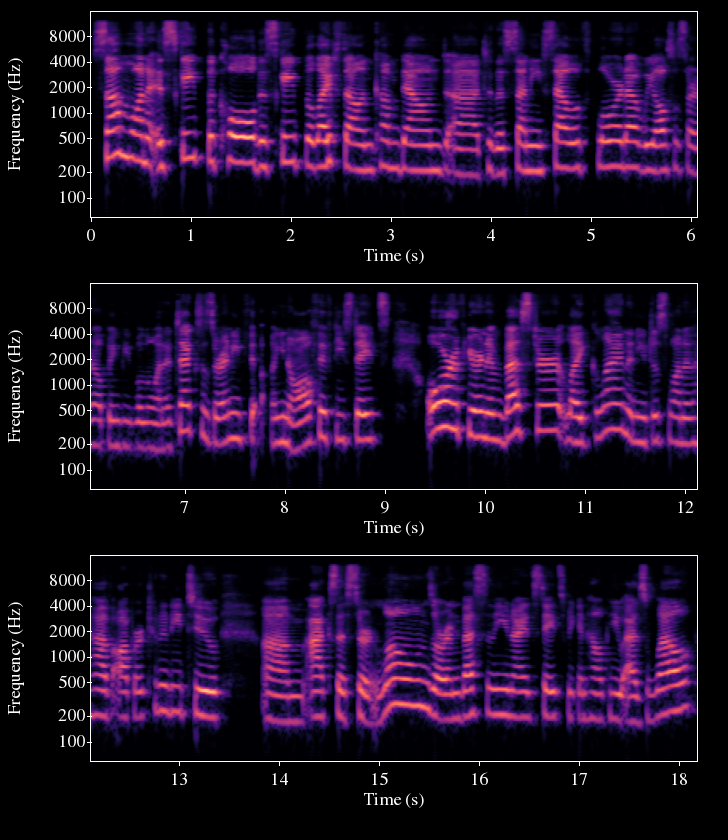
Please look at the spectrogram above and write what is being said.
some want to escape the cold, escape the lifestyle, and come down uh, to the sunny South Florida. We also start helping people go into Texas or any, you know, all 50 states. Or if you're an investor like Glen and you just want to have opportunity to um, access certain loans or invest in the United States, we can help you as well.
